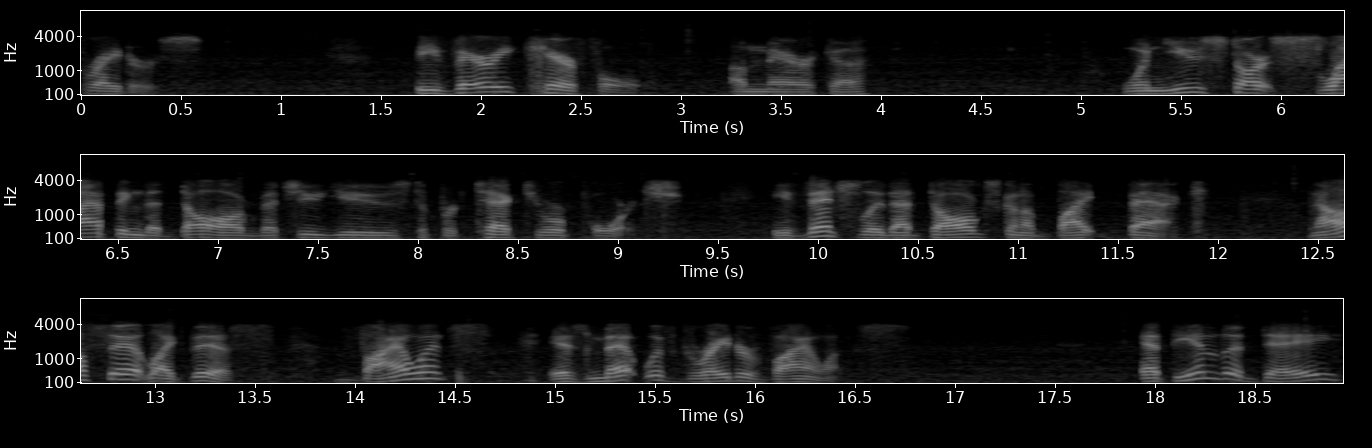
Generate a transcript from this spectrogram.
traitors. Be very careful, America, when you start slapping the dog that you use to protect your porch. Eventually, that dog's going to bite back. And I'll say it like this violence is met with greater violence. At the end of the day,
